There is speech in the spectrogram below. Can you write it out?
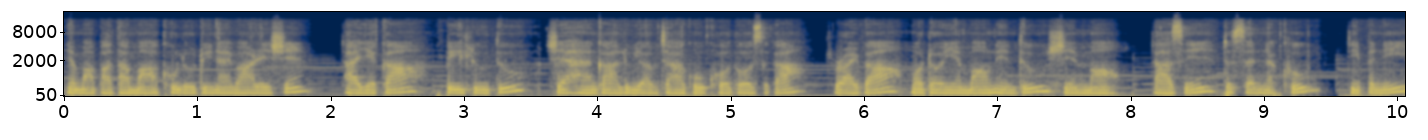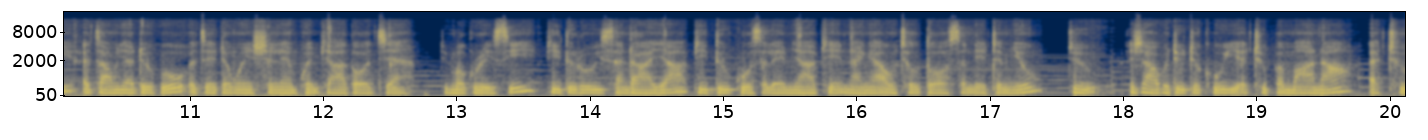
မြန်မာဘာသာမှာအခုလိုတွေ့နိုင်ပါတယ်ရှင်ဒါရက်ကပေးလှူသူရဟန်းကလူယောက်ျားကိုခေါ်သောစကားဒရိုင်ဘာမော်တော်ယာဉ်မောင်းနှင့်သူယာဉ်မောင်းဒါစဉ်12ခုဒီပနီအကြောင်းရတို့ကိုအကျေတဝင်းရှင်းလင်းဖွင့်ပြသောကြံ ဒီမိုကရေစီပြည်သူတို့၏စံတာအရပြည်သူကိုယ်စားလှယ်များဖြင့်နိုင်ငံအုပ်ချုပ်သောစနစ်တစ်မျိုးဒုအရာဝတ္ထုတစ်ခု၏အထုပမာဏအထု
